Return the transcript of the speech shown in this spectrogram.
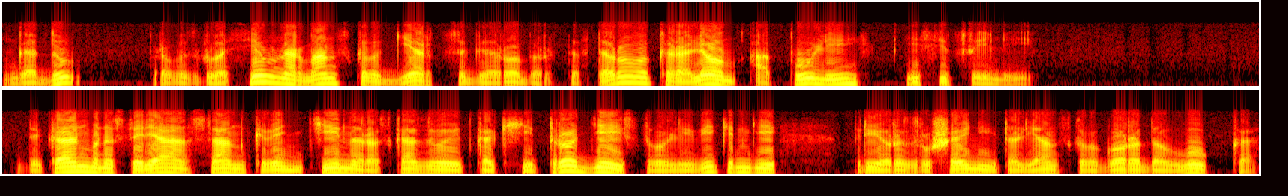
году провозгласил нормандского герцога Роберта II королем Апулии и Сицилии. Декан монастыря Сан-Квентино рассказывает, как хитро действовали викинги при разрушении итальянского города Лукка.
